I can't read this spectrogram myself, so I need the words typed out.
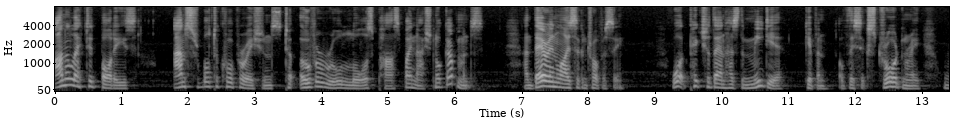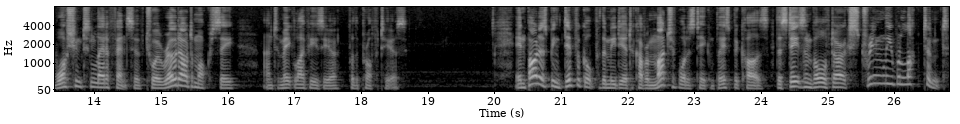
unelected bodies answerable to corporations to overrule laws passed by national governments. And therein lies the controversy. What picture then has the media given of this extraordinary Washington led offensive to erode our democracy and to make life easier for the profiteers. In part, it's been difficult for the media to cover much of what has taken place because the states involved are extremely reluctant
